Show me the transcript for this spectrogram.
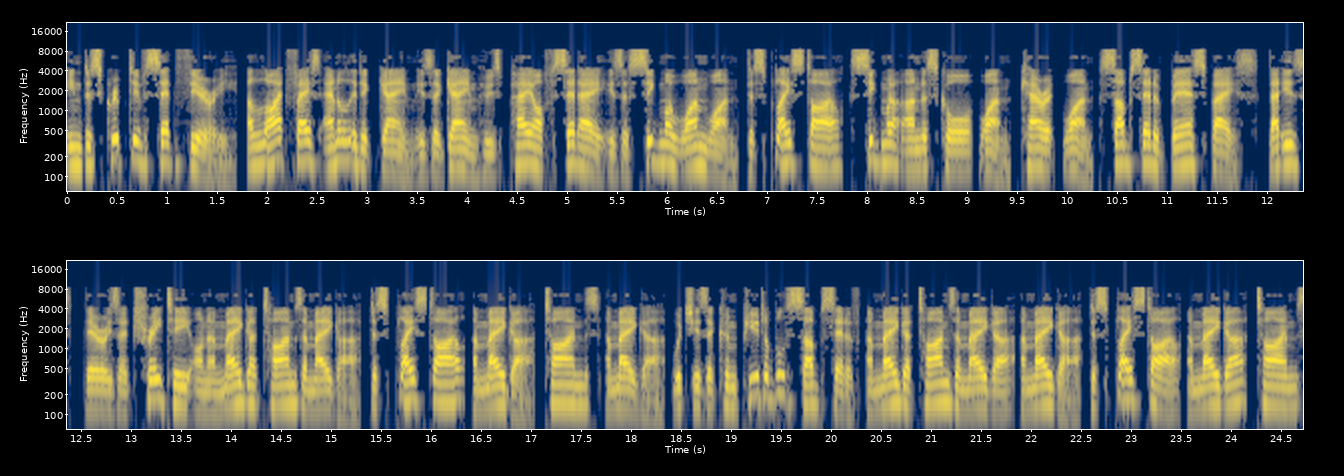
In descriptive set theory, a lightface analytic game is a game whose payoff set A is a sigma 1 1 display style sigma underscore 1 caret 1 subset of Baire space. That is, there is a tree T on omega times omega display style omega times omega, which is a computable subset of omega times omega omega display style omega times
